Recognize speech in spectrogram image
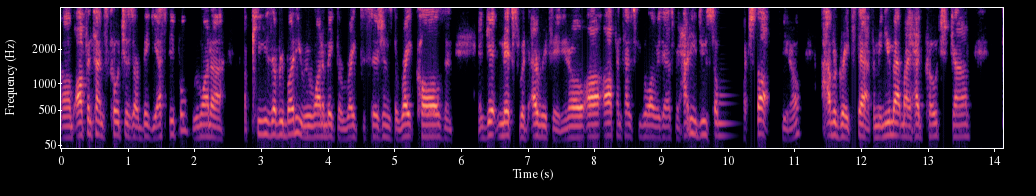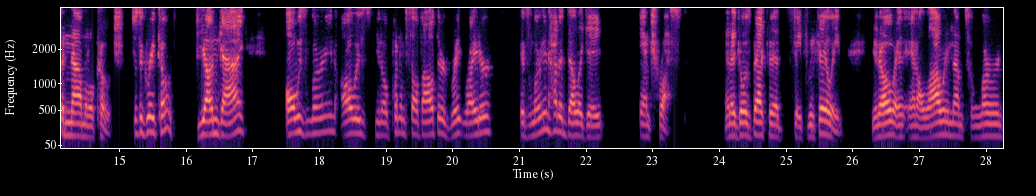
Um, oftentimes, coaches are big yes people. We want to appease everybody. We want to make the right decisions, the right calls, and and get mixed with everything. You know, uh, oftentimes people always ask me, "How do you do so much stuff?" You know, I have a great staff. I mean, you met my head coach, John, phenomenal coach, just a great coach, young guy, always learning, always you know putting himself out there. Great writer. It's learning how to delegate and trust, and it goes back to that safely failing. You know, and, and allowing them to learn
